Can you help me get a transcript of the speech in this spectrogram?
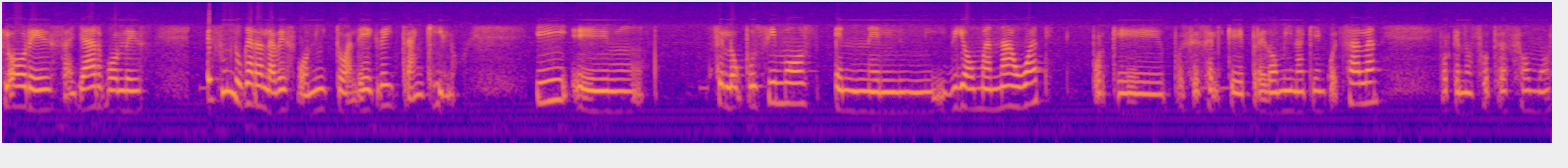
flores, hay árboles. Es un lugar a la vez bonito, alegre y tranquilo. Y em, se lo pusimos en el idioma náhuatl porque pues es el que predomina aquí en Coetzalan, porque nosotras somos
